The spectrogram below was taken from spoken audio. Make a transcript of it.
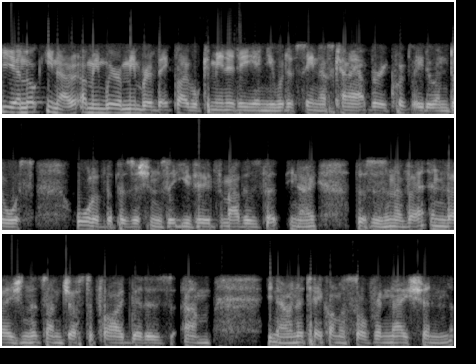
Yeah, look, you know, I mean, we're a member of that global community, and you would have seen us come out very quickly to endorse all of the positions that you've heard from others that, you know, this is an inv- invasion that's unjustified, that is, um, you know, an attack on a sovereign nation,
